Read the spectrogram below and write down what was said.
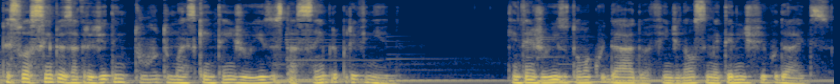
pessoa simples acredita em tudo, mas quem tem juízo está sempre prevenido. Quem tem juízo toma cuidado a fim de não se meter em dificuldades,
